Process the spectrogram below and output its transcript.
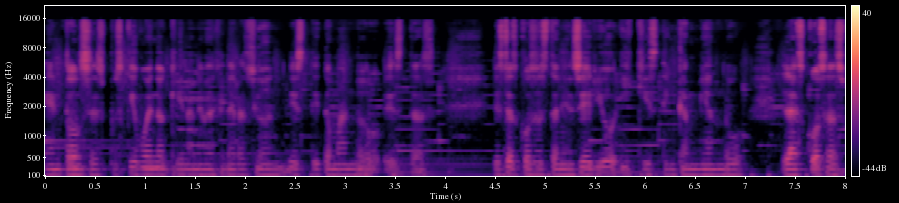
Entonces, pues qué bueno que la nueva generación esté tomando estas, estas cosas tan en serio y que estén cambiando las cosas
